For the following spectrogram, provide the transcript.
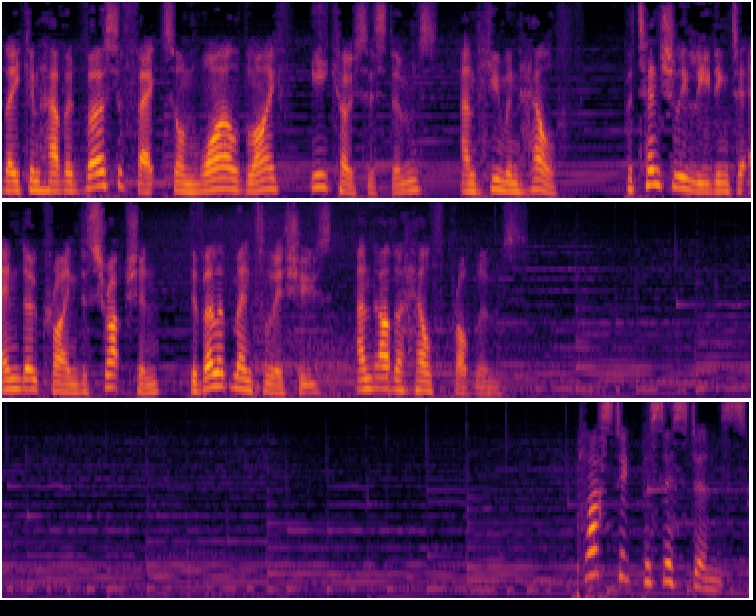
They can have adverse effects on wildlife, ecosystems, and human health, potentially leading to endocrine disruption, developmental issues, and other health problems. Plastic persistence.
